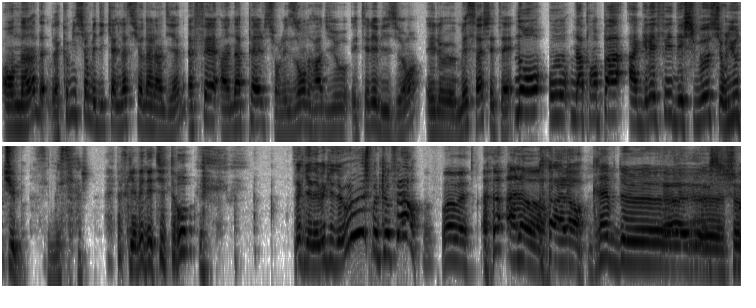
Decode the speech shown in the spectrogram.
en Inde, la Commission médicale nationale indienne a fait un appel sur les ondes radio et télévision, et le message était « Non, on n'apprend pas à greffer des cheveux sur YouTube ». C'est le message. Parce qu'il y avait des tutos. C'est-à-dire qu'il y a des mecs qui disaient « Oui, oui, je peux te le faire Ouais, ouais. Alors, !» Alors, grève de Euh, euh, cheveux.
